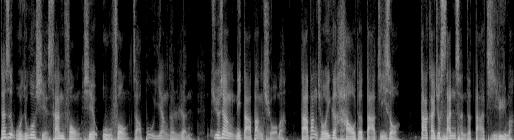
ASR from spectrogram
但是我如果写三封、写五封，找不一样的人，就像你打棒球嘛，打棒球一个好的打击手，大概就三成的打击率嘛，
